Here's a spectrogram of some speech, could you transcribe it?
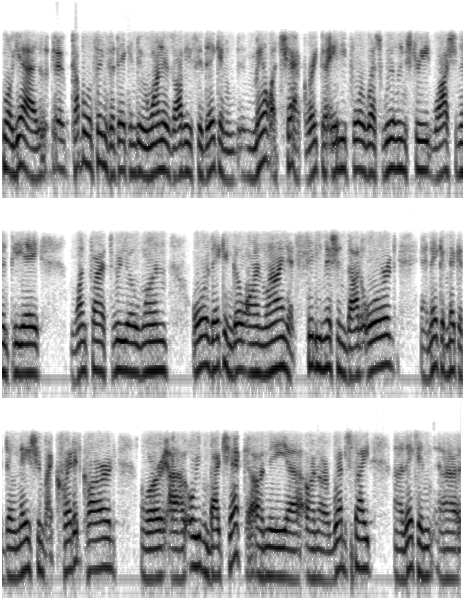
Well, yeah, a couple of things that they can do. One is obviously they can mail a check right to 84 West Wheeling Street, Washington, PA, 15301, or they can go online at citymission.org and they can make a donation by credit card or uh, or even by check on the uh, on our website. Uh, they can uh,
